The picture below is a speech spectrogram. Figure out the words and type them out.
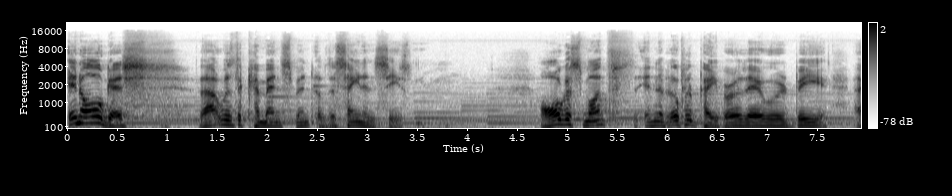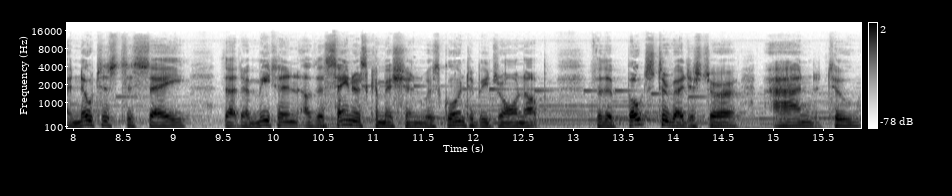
In August, that was the commencement of the seining season. August month, in the local paper, there would be a notice to say that a meeting of the Seiners Commission was going to be drawn up for the boats to register and to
